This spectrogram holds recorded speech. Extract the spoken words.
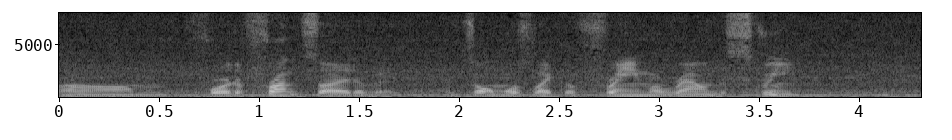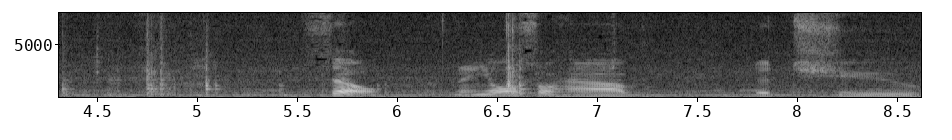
um, for the front side of it. It's almost like a frame around the screen. So, then you also have the two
